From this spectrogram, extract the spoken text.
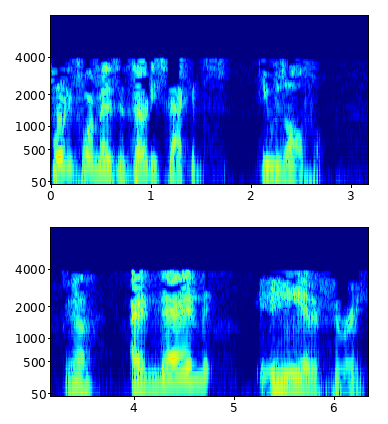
44 minutes and 30 seconds. He was awful. yeah. And then he hit a three.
